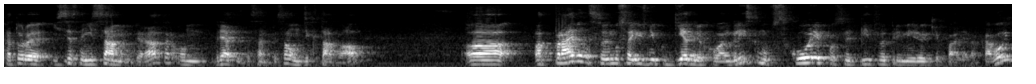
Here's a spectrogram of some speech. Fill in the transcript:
которая, естественно, не сам император, он вряд ли это сам писал, он диктовал. А, отправил своему союзнику Генриху английскому вскоре после битвы при Мире Кефале роковой.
